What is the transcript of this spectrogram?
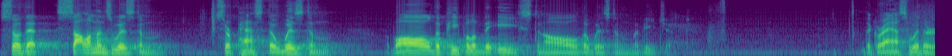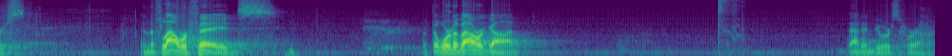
so that Solomon's wisdom surpassed the wisdom of all the people of the east and all the wisdom of Egypt. The grass withers and the flower fades but the word of our God, that endures forever.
